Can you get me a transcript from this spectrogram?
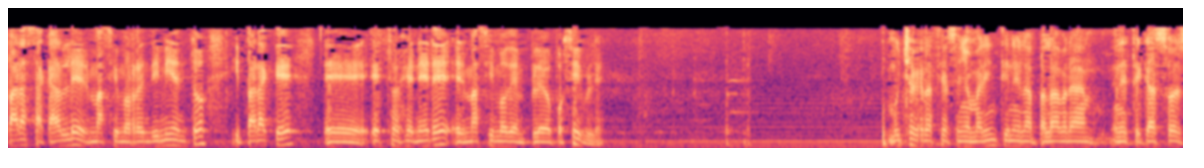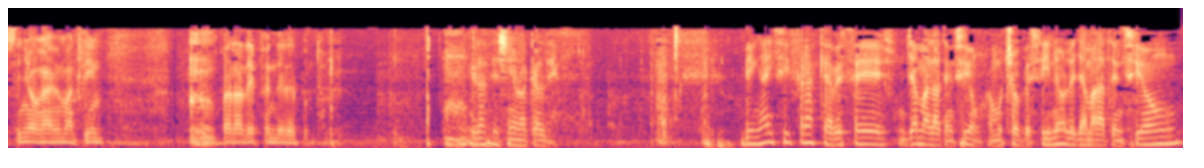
para sacarle el máximo rendimiento y para que eh, esto genere el máximo de empleo posible. Muchas gracias, señor Marín. Tiene la palabra, en este caso, el señor Gabriel Martín para defender el punto. Gracias, señor alcalde. Bien, hay cifras que a veces llaman la atención. A muchos vecinos les llama la atención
